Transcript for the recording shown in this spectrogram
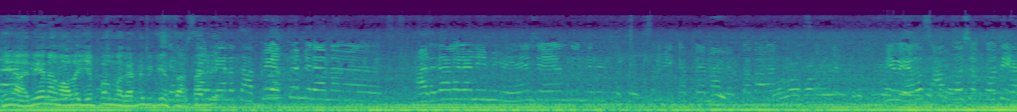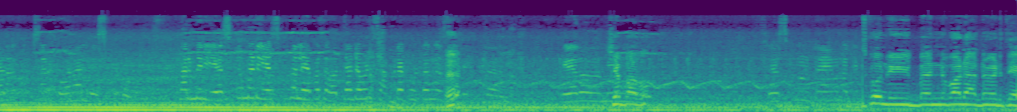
నేను అదేనా వాళ్ళకి చెప్పాలి మాకు అడ్డు నేను తప్పు మీరు అడగాలి కానీ మీరు ఏం చేయండి మీరు ఇట్లా తెలుసు మీకు ఎంత బాగా అనిపిస్తుంది. మేము ఏదో ఒకసారి చేసుకుంటాం మరి మీరు వేసుకోమని వేసుకో లేకపోతే వద్దంటే కూడా కదా. ఏదో వాడి అడ్డు పెడితే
